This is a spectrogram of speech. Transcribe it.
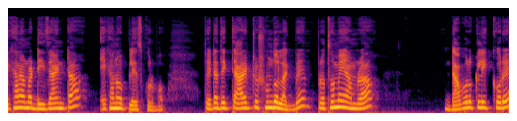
এখানে আমরা ডিজাইনটা এখানেও প্লেস করব। তো এটা দেখতে আরেকটু সুন্দর লাগবে। প্রথমে আমরা ডাবল ক্লিক করে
